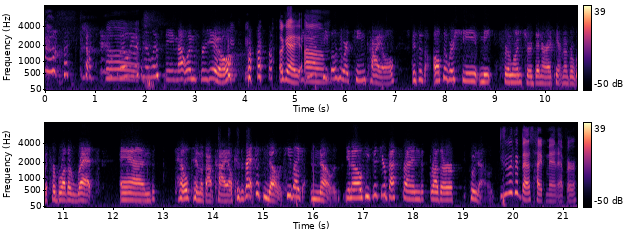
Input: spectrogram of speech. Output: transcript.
oh my god. Lily, if you're listening, that one's for you. Okay. Um, people who are Team Kyle, this is also where she meets for lunch or dinner, I can't remember, with her brother Rhett, and tells him about Kyle, because Rhett just knows. He, like, knows. You know, he's just your best friend, brother, who knows. he's like the best hype man ever.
